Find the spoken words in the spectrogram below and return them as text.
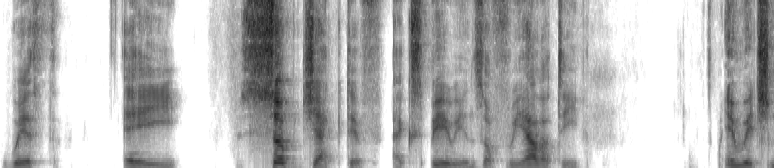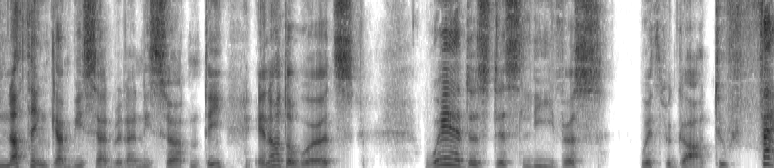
with a subjective experience of reality in which nothing can be said with any certainty? In other words, where does this leave us with regard to facts?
